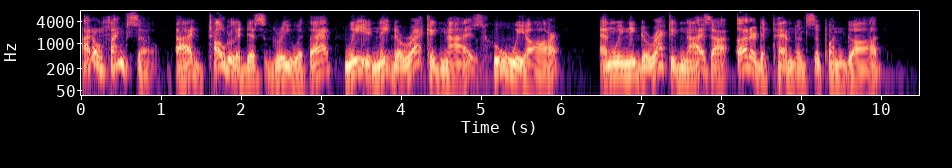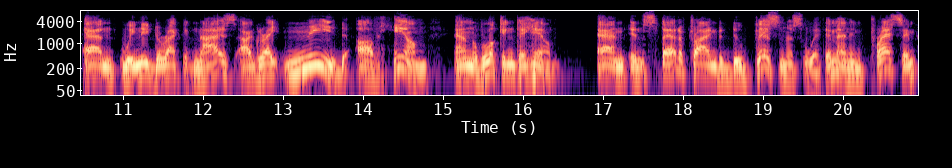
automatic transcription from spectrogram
I don't think so. I totally disagree with that. We need to recognize who we are, and we need to recognize our utter dependence upon God, and we need to recognize our great need of Him and of looking to Him. And instead of trying to do business with Him and impress Him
